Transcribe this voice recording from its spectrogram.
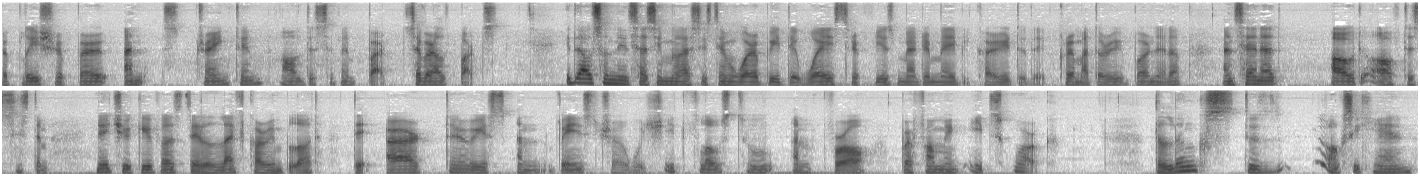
replace, repair, and strengthen all the seven part, several parts. It also needs a similar system whereby the waste refuse matter may be carried to the crematory, burned up, and sent out of the system. Nature gives us the life carrying blood, the arteries and veins through which it flows to and fro, performing its work. The lungs to oxygen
